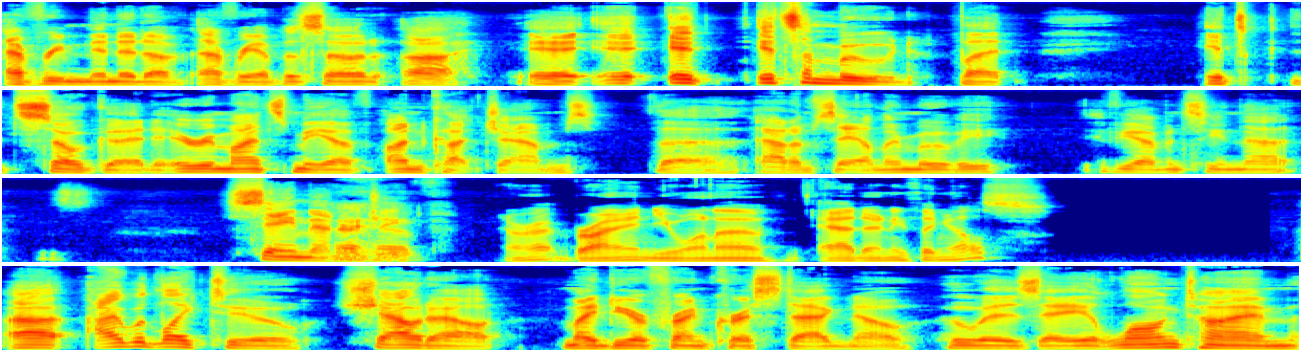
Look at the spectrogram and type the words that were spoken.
every minute of every episode. Uh, it, it, it it's a mood, but it's it's so good. It reminds me of Uncut Gems, the Adam Sandler movie. If you haven't seen that, same energy. All right, Brian, you want to add anything else? Uh, I would like to shout out my dear friend Chris Stagno, who is a longtime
